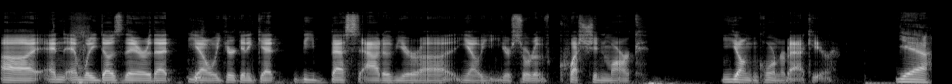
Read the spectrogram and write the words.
Uh, and and what he does there that you know you're going to get the best out of your uh, you know your sort of question mark young cornerback here. Yeah,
